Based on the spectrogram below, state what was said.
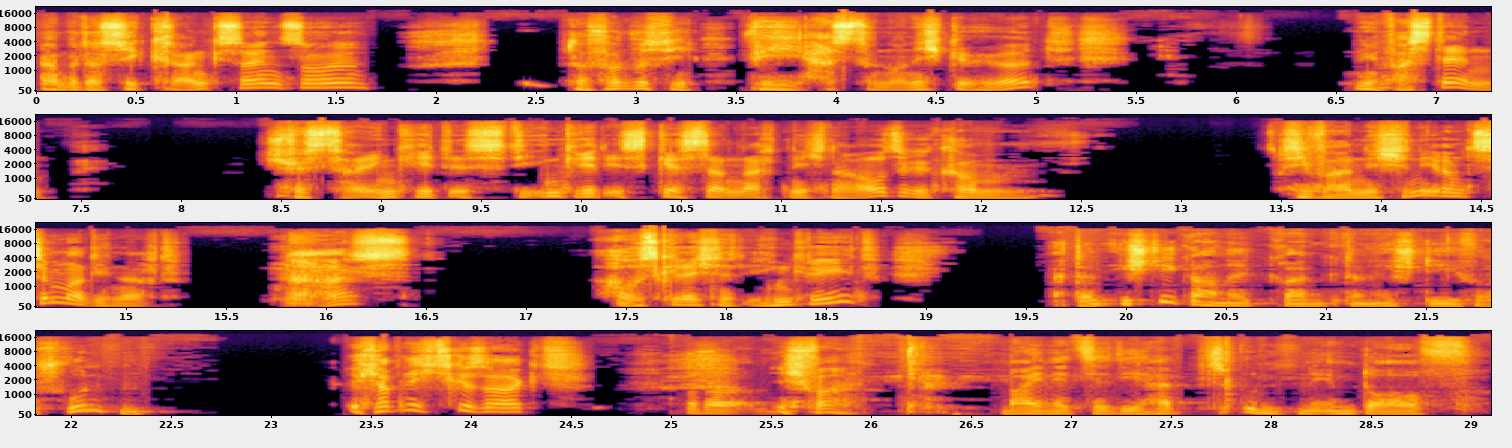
Aber dass sie krank sein soll? Davon wusste ich. Wie, hast du noch nicht gehört? Nee, was denn? Schwester Ingrid ist, die Ingrid ist gestern Nacht nicht nach Hause gekommen. Sie war nicht in ihrem Zimmer die Nacht. Was? Ausgerechnet Ingrid? Ja, dann ist die gar nicht krank, dann ist die verschwunden. Ich habe nichts gesagt. Oder ich war. Meine die hat unten im Dorf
